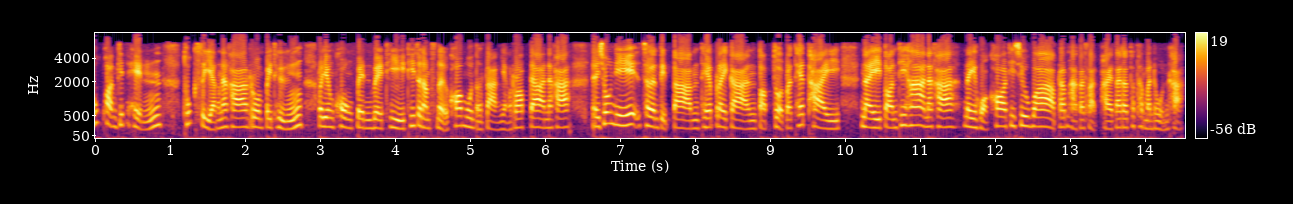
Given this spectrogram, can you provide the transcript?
ทุกความคิดเห็นทุกเสียงนะคะ รวมไปถึงเรายังคงเป็นเวทีที่จะนำเสนอข้อมูลต่างๆ อย่างรอบด้านนะคะ ในช่วงนี้เชิญติดตามเทปรายการตอบโจทย์ประเทศไทยในตอนที่ 5 นะคะ ในหัวข้อที่ชื่อว่าพระมหากษัตริย์ภายใต้รัฐธรรมนูญค่ะ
